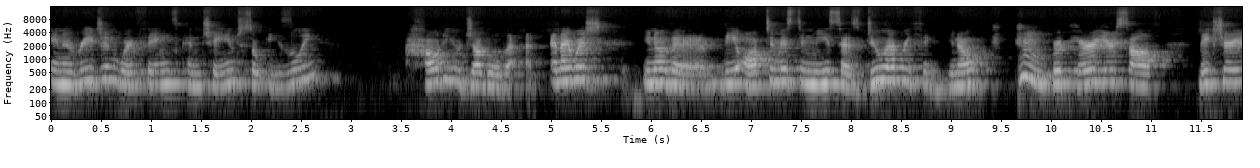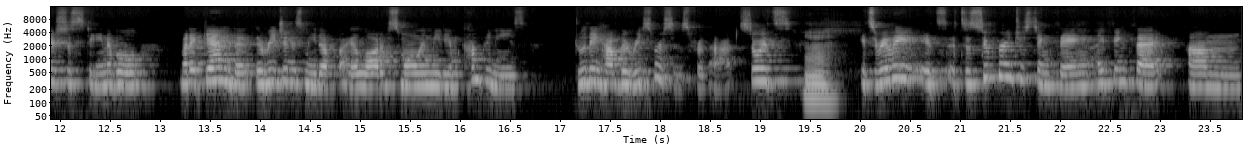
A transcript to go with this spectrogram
in a region where things can change so easily, how do you juggle that? And I wish, you know, the the optimist in me says, do everything, you know, prepare yourself, make sure you're sustainable. But again, the, the region is made up by a lot of small and medium companies. Do they have the resources for that? So it's Mm. It's really it's it's a super interesting thing. I think that um,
